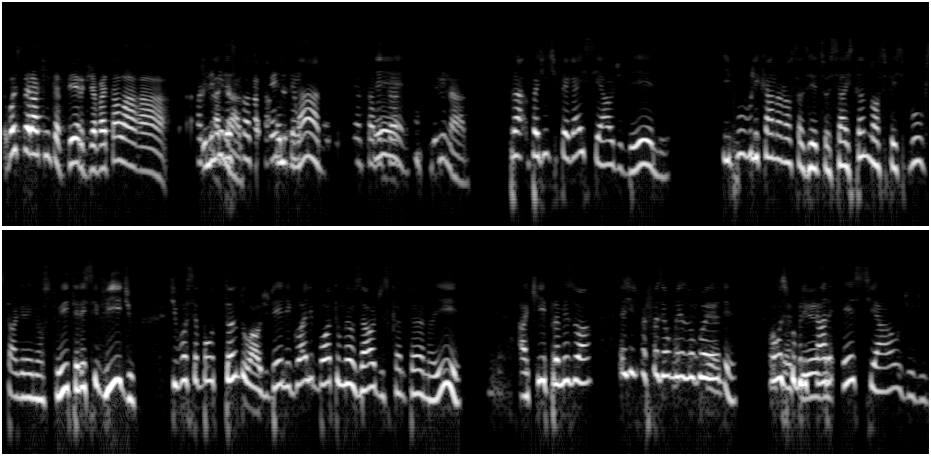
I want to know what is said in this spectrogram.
Eu vou esperar quinta-feira, que já vai estar lá a- a- a eliminado. um- eliminado, Tava É. eliminado. para a gente pegar esse áudio dele e publicar nas nossas redes sociais, tanto no nosso Facebook, Instagram e nosso Twitter, esse vídeo de você botando o áudio dele, igual ele bota os meus áudios cantando aí, aqui para me zoar. E a gente vai fazer o Com mesmo com certeza, ele. com Vamos publicar certeza. este áudio de-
